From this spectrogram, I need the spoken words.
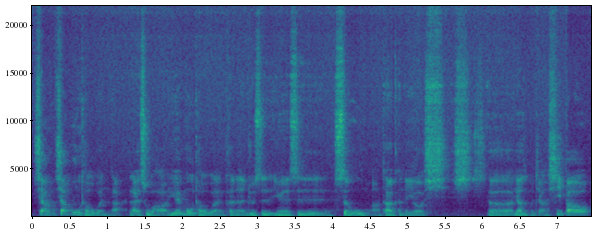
像像木头纹来来说哈，因为木头纹可能就是因为是生物嘛，它可能有细呃要怎么讲细胞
